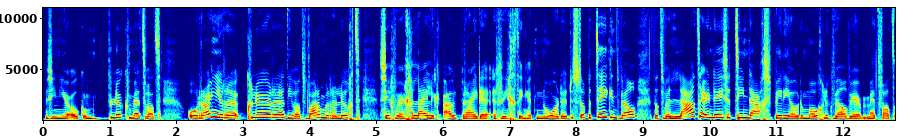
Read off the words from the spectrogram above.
We zien hier ook een pluk met wat oranjere kleuren, die wat warmere lucht, zich weer geleidelijk uitbreiden richting het noorden. Dus dat betekent wel dat we later in deze tiendaagse periode mogelijk wel weer met wat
